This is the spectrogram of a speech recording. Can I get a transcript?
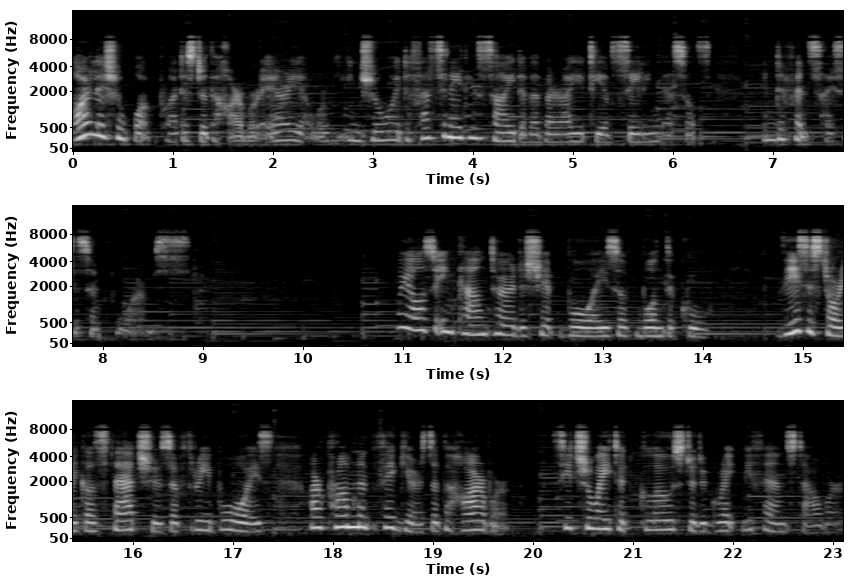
Our leisure walk brought us to the harbor area where we enjoyed the fascinating sight of a variety of sailing vessels in different sizes and forms. We also encountered the ship boys of Bontekoe. These historical statues of three boys are prominent figures at the harbor, situated close to the Great Defense Tower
